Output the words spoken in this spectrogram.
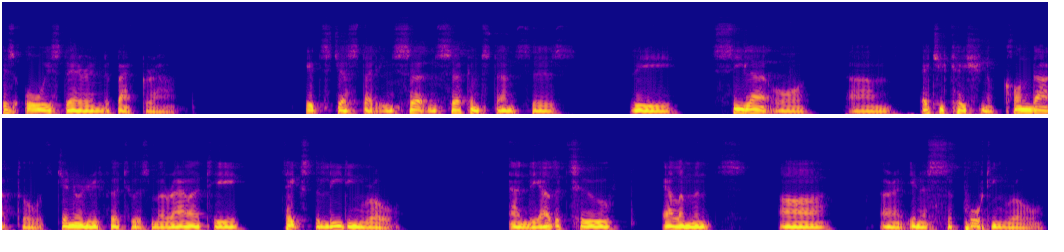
is always there in the background. It's just that in certain circumstances, the sila or um, education of conduct, or what's generally referred to as morality, takes the leading role. And the other two elements are, are in a supporting role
